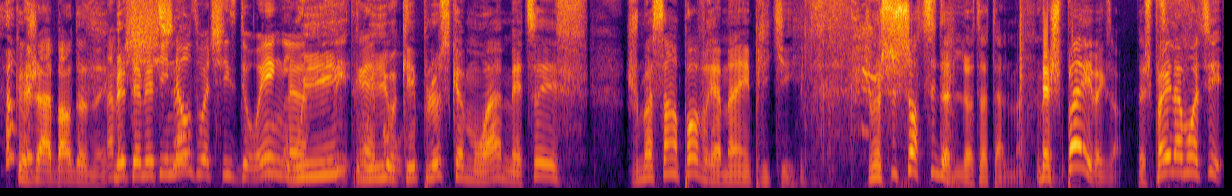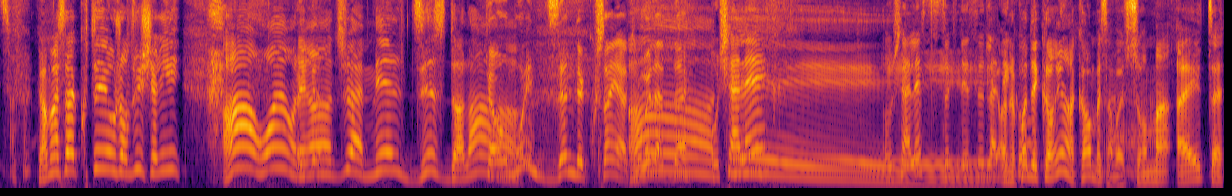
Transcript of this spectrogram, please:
que j'ai abandonné. Non, mais t'aimais she ça? knows what she's doing. Là. Oui, oui, beau. OK, plus que moi, mais tu sais, je me sens pas vraiment impliqué. Je me suis sorti de là totalement. Mais je paye, par exemple. Je paye la moitié. Comment ça a coûté aujourd'hui, chérie? Ah, ouais, on est rendu à 1010 dollars. T'as au moins une dizaine de coussins à toi là-dedans. Au chalet? Au chalet, c'est toi qui décides de la On n'a déco? pas décoré encore, mais ça va sûrement être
